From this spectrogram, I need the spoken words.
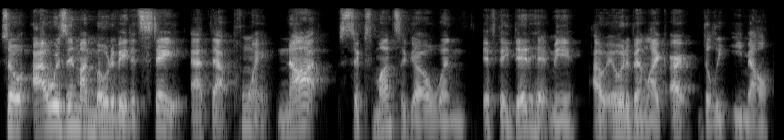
So I was in my motivated state at that point, not six months ago when if they did hit me, I, it would have been like, all right, delete email,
